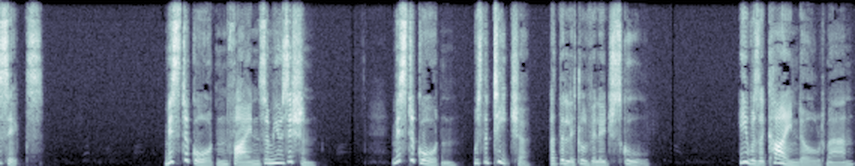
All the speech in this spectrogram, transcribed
6 Mr. Gordon finds a musician. Mr. Gordon was the teacher at the little village school. He was a kind old man,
